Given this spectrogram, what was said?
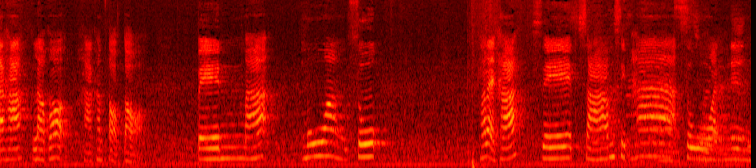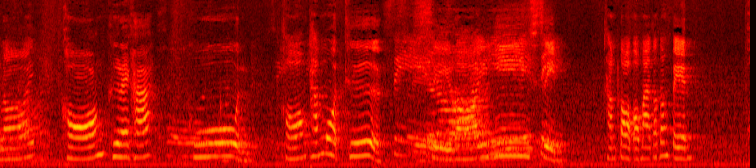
นะคะ เราก็หาคำตอบต่อ เป็นมะม่วงสุกเท่าไหร่คะ เศษ 35 ส่วน 100 ของคืออะไรคะ คูณ ของทั้งหมดคือ 420 คำตอบออกมาก็ต้องเป็นผ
